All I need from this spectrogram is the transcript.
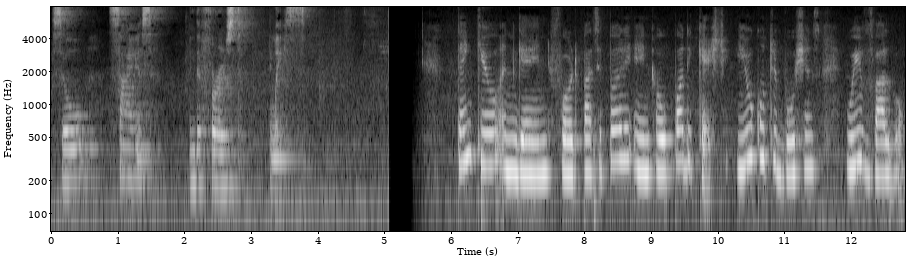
So, science in the first place. Thank you again for participating in our podcast. Your contributions were valuable.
